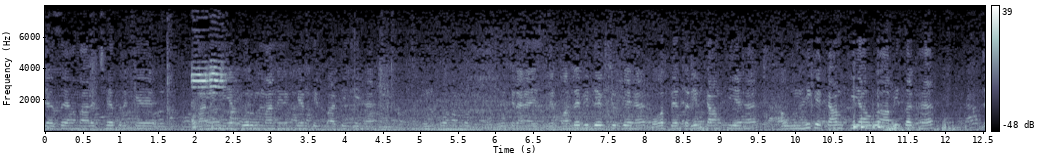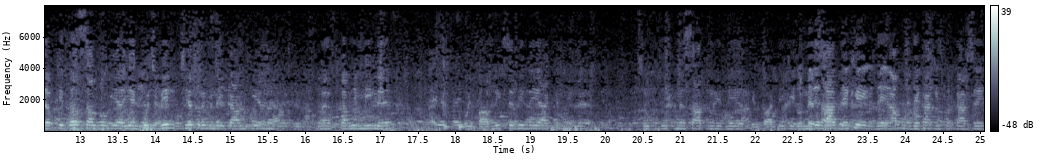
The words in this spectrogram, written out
जैसे हमारे क्षेत्र के माननीय पूर्व माननीय केंद्र त्रिपाठी जी हैं उनको हम लोग सोच रहे हैं इसलिए पहले भी देख चुके हैं बहुत बेहतरीन काम किए हैं और उन्हीं के काम किया हुआ अभी तक है। जबकि 10 साल हो गया ये कुछ भी क्षेत्र में नहीं काम किए न न कभी मिले कोई पब्लिक से भी नहीं आके मिले सुख दुख में साथ नहीं दिए त्रिपाठी जी तो मेरे हमेशा साथ देखे दे, आपने देखा किस प्रकार से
